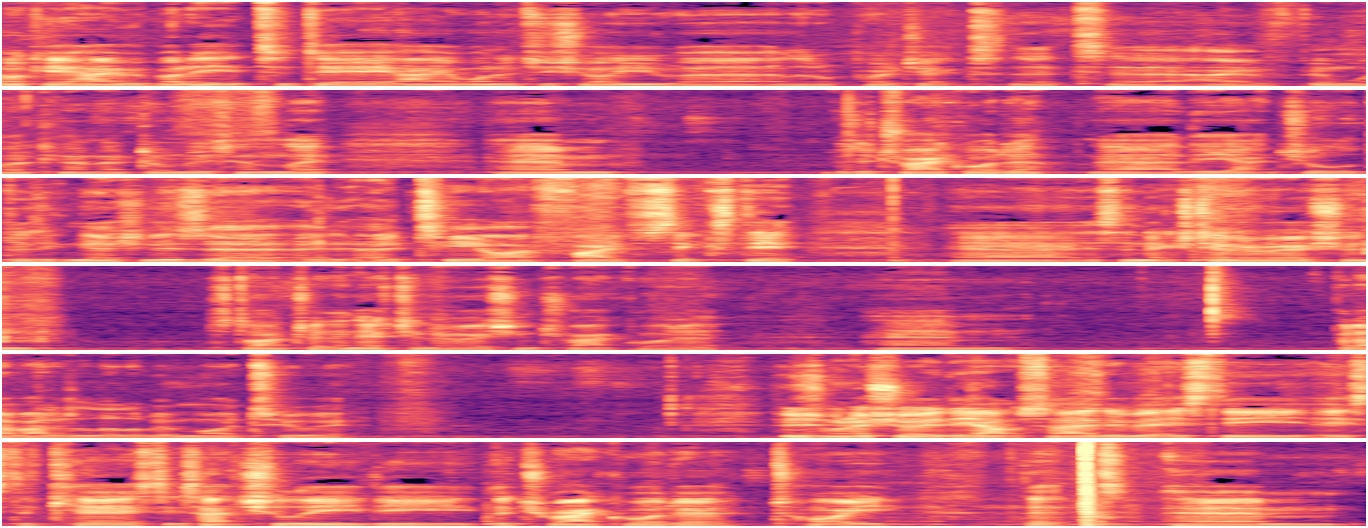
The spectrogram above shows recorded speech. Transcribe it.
Okay, hi everybody. Today I wanted to show you uh, a little project that uh, I've been working on, I've done recently. Um, it's a tricorder. Uh, the actual designation is a, a, a TR560. Uh, it's the next generation, Star Trek, the next generation tricorder. Um, but I've added a little bit more to it. I just want to show you the outside of it. It's the it's the case. It's actually the the tricorder toy that um,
